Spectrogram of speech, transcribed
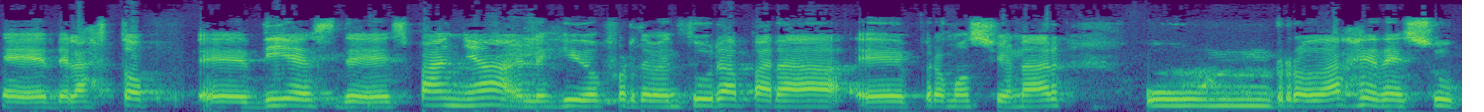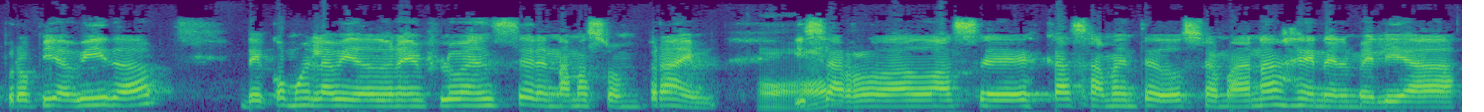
eh, de las top 10 eh, de España, ha elegido Fuerteventura para eh, promocionar un rodaje de su propia vida, de cómo es la vida de una influencer en Amazon Prime. Y se ha rodado hace escasamente dos semanas en el Meliá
